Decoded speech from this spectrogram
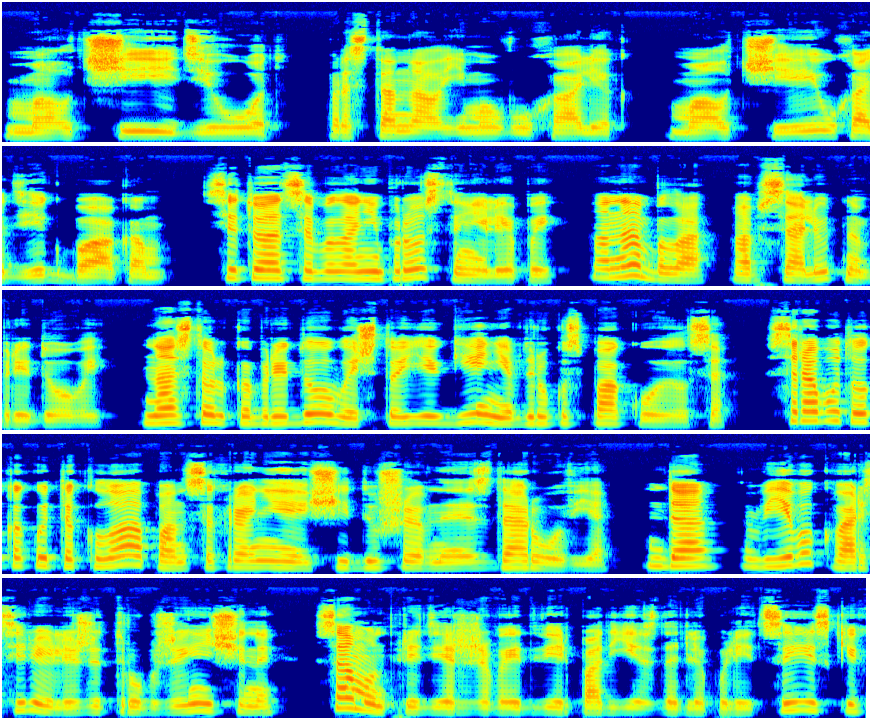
«Молчи, идиот!» – простонал ему в ухо Олег. «Молчи и уходи к бакам». Ситуация была не просто нелепой, она была абсолютно бредовой. Настолько бредовой, что Евгений вдруг успокоился. Сработал какой-то клапан, сохраняющий душевное здоровье. Да, в его квартире лежит труп женщины, сам он придерживает дверь подъезда для полицейских,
